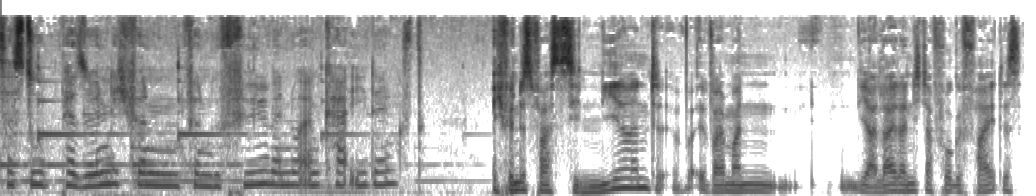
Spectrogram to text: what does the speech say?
Was hast du persönlich für ein, für ein Gefühl, wenn du an KI denkst? Ich finde es faszinierend, weil man ja leider nicht davor gefeit ist,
